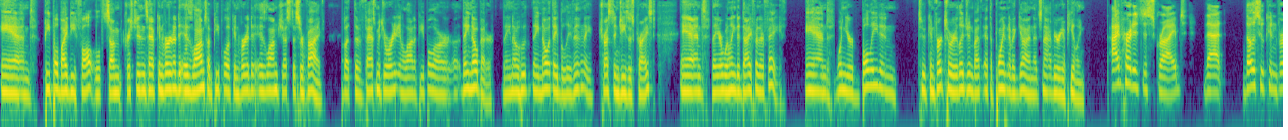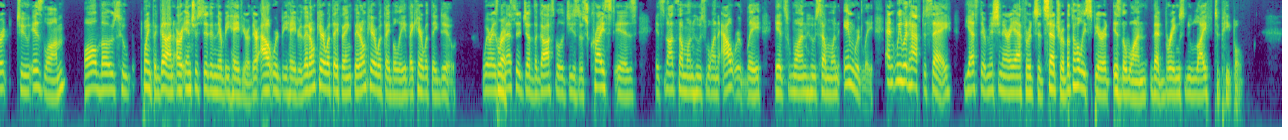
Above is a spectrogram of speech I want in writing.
And people by default, some Christians have converted to Islam. Some people have converted to Islam just to survive. But the vast majority and a lot of people are, uh, they know better. They know who, they know what they believe in. They trust in Jesus Christ and they are willing to die for their faith. And when you're bullied and to convert to a religion, but at the point of a gun, that's not very appealing. I've heard it described that those who convert to Islam, all those who point the gun are interested in their behavior, their outward behavior. They don't care what they think. They don't care what they believe. They care what they do. Whereas Correct. the message of the gospel of Jesus Christ is it's not someone who's one outwardly. It's one who's someone inwardly. And we would have to say yes, their missionary efforts, etc., but the Holy Spirit is the one that brings new life to people.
